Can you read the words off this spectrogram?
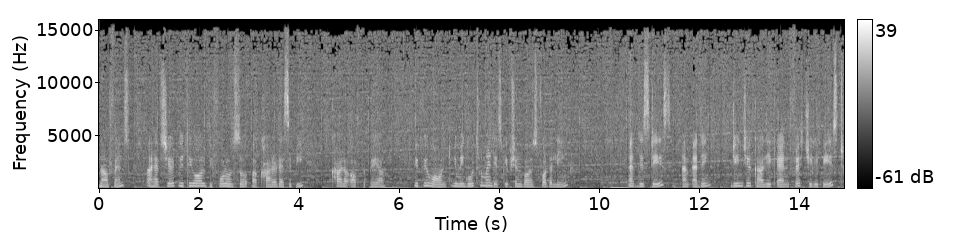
now friends I have shared with you all before also a khara recipe khara of papaya if you want you may go through my description box for the link. At this stage I'm adding ginger garlic and fresh chili paste.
